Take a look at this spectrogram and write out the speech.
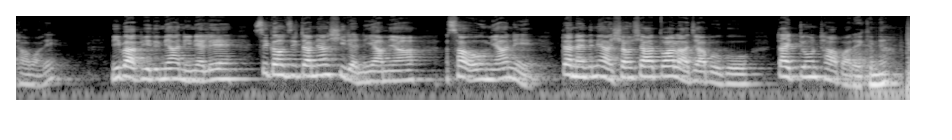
ထားပါတယ်။မိဘပြည်သူများအနေနဲ့လည်းစစ်ကောင်စီတပ်များရှိတဲ့နေရာများအဆောက်အအုံများနဲ့တပ်နိုင်သမျှရှောင်ရှားသွားလာကြဖို့ကိုတိုက်တွန်းထားပါတယ်ခင်ဗျာ။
